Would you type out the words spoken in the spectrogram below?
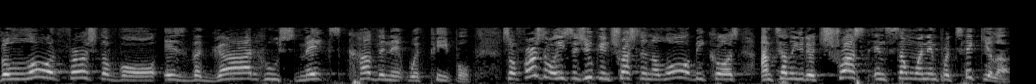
The Lord, first of all, is the God who makes covenant with people. So, first of all, He says you can trust in the Lord because I'm telling you to trust in someone in particular,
